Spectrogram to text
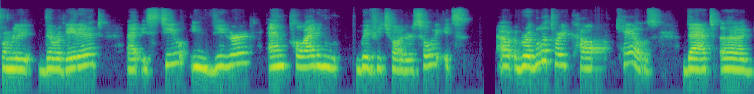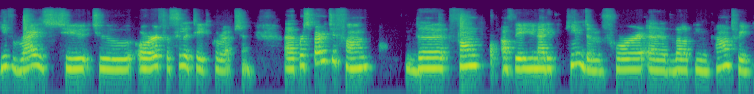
formally derogated, is still in vigor and colliding with each other. So it's a regulatory chaos that uh, give rise to, to or facilitate corruption. Uh, Prosperity Fund, the fund of the United Kingdom for a developing country,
